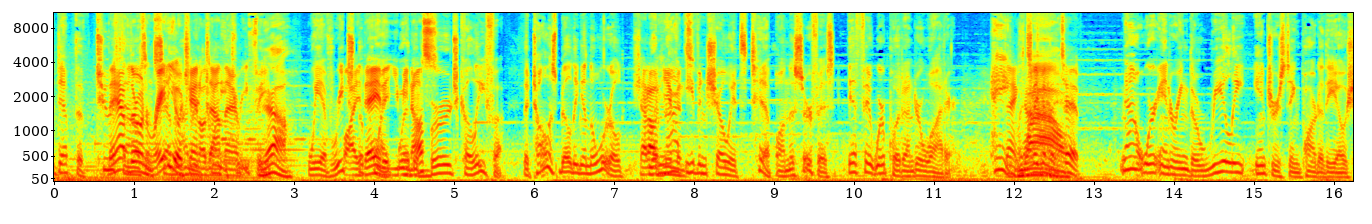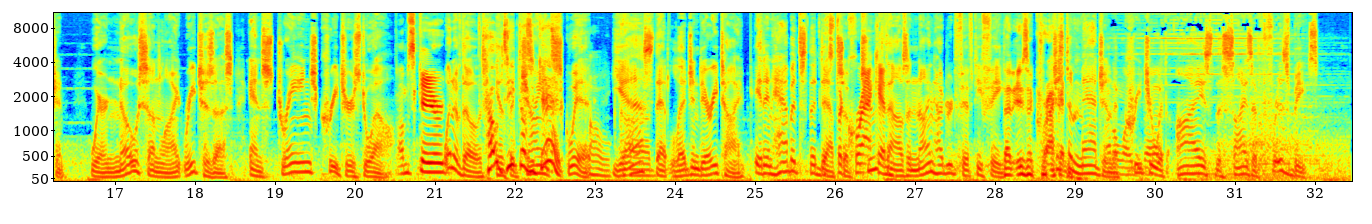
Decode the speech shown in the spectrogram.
Whoa. At the depth of two. They have their own radio channel down there. 2,723 feet, Yeah. we have reached By the they, point that you where mean the us? Burj Khalifa, the tallest building in the world, Shout out would not humans. even show its tip on the surface if it were put underwater. Hey, Thanks. let's Not even Wow. a tip. now we're entering the really interesting part of the ocean, where no sunlight reaches us and strange creatures dwell. I'm scared. One of those How is deep the does it giant get? squid. Oh, yes, that legendary type. It inhabits the depths the of Kraken. 2,950 feet. That is a kraken. Just imagine a like creature that. with eyes the size of frisbees.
